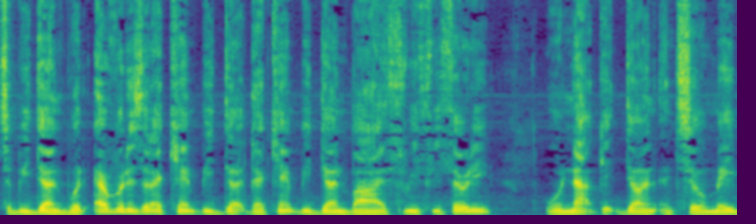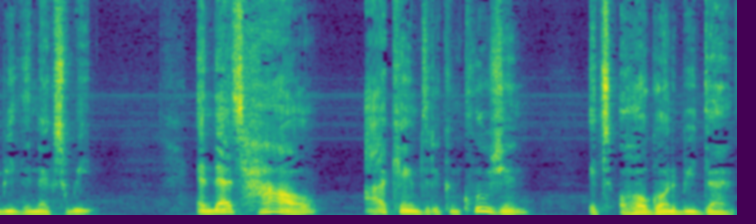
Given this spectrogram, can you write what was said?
to be done. Whatever it is that I can't be done, that can't be done by 3, 3.30 will not get done until maybe the next week. And that's how I came to the conclusion it's all going to be done.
